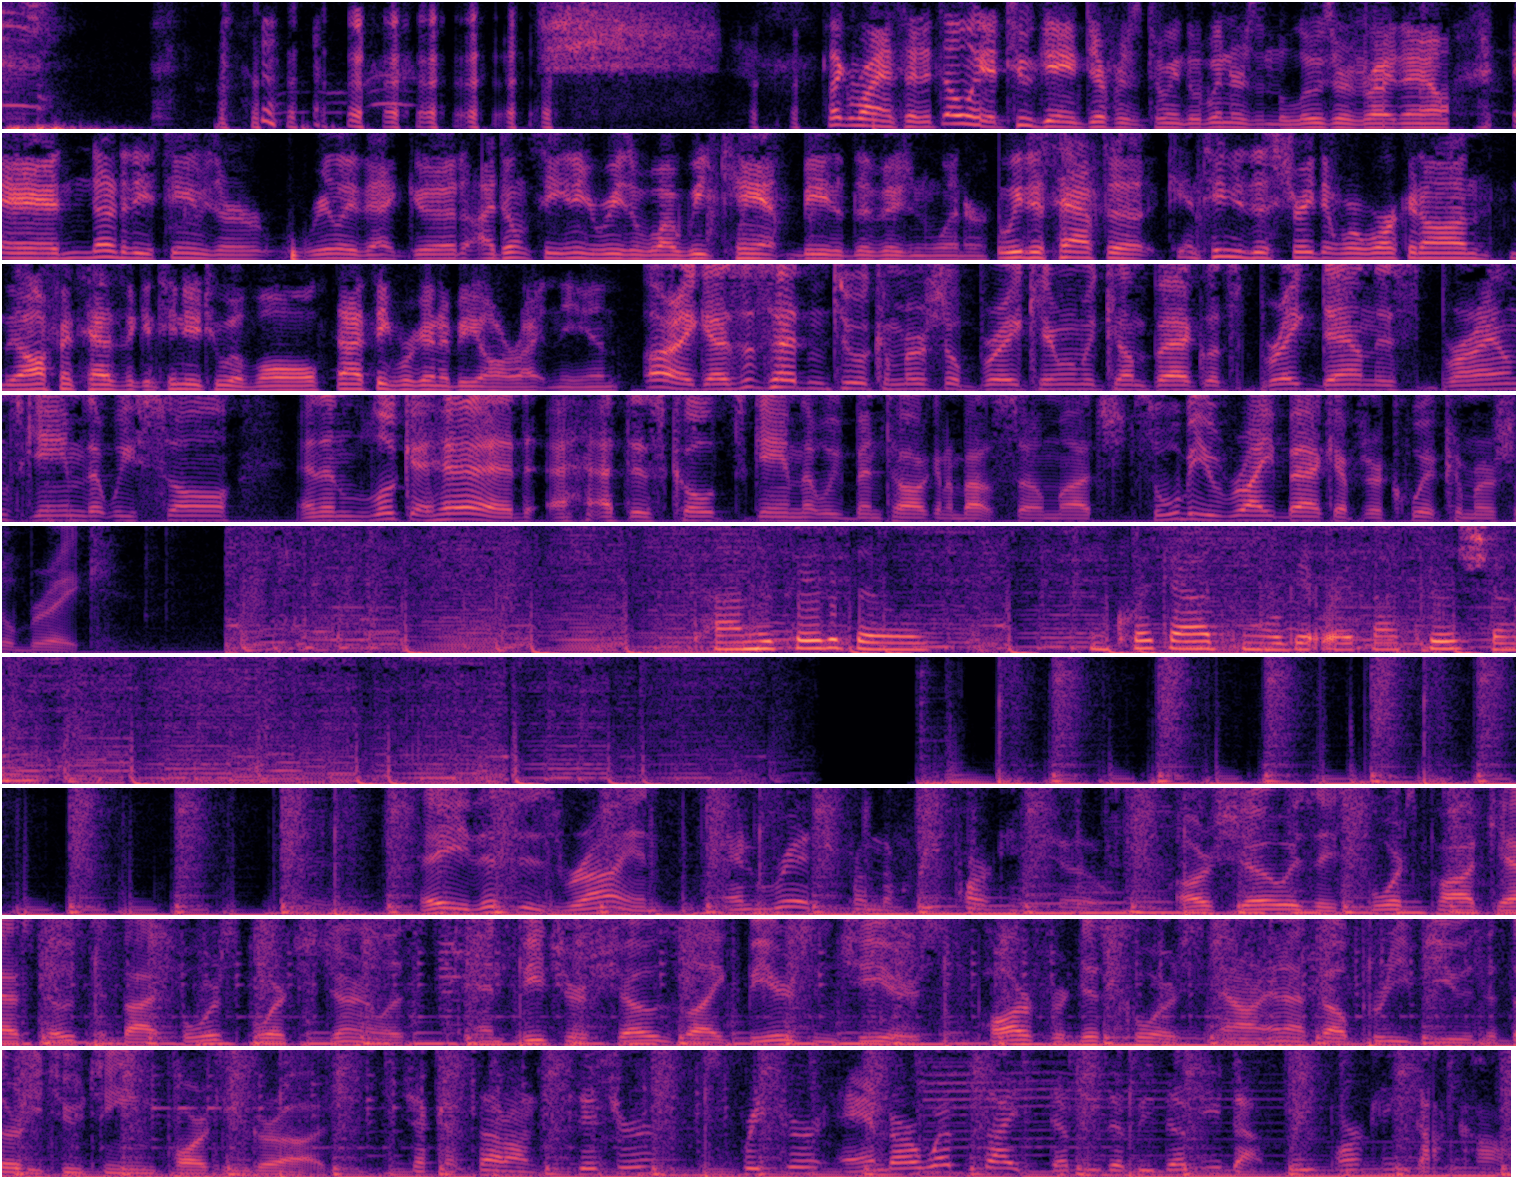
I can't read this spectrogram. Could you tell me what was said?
like Ryan said, it's only a two game difference between the winners and the losers right now, and none of these teams are really that good. I don't see any reason why we can't be the division winner. We just have to continue this streak that we're working on. The offense has to continue to evolve, and I think we're going to be all right in the end. All right, guys, let's head into a commercial break here. When we come back, let's break down this Browns game that we saw and then look ahead at this Colts game that we've been talking about so much. So we'll be right back after a quick commercial break. Time to pay the bills. Some quick ads and we'll get right back to the show. Hey, this is Ryan. And Rich from the Free Parking Show. Our show is a sports podcast hosted by four sports journalists and features shows like Beers and Cheers, Par for Discourse, and our NFL preview, the 32 team parking garage. Check us out on Stitcher, Spreaker, and our website, www.freeparking.com.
